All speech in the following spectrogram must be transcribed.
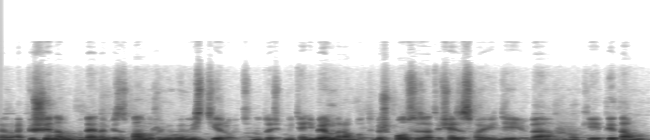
опиши нам, дай нам бизнес-план, можем в него инвестировать. Ну, то есть мы тебя не берем на работу, ты будешь полностью отвечать за свою идею, да, ну, окей, ты там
